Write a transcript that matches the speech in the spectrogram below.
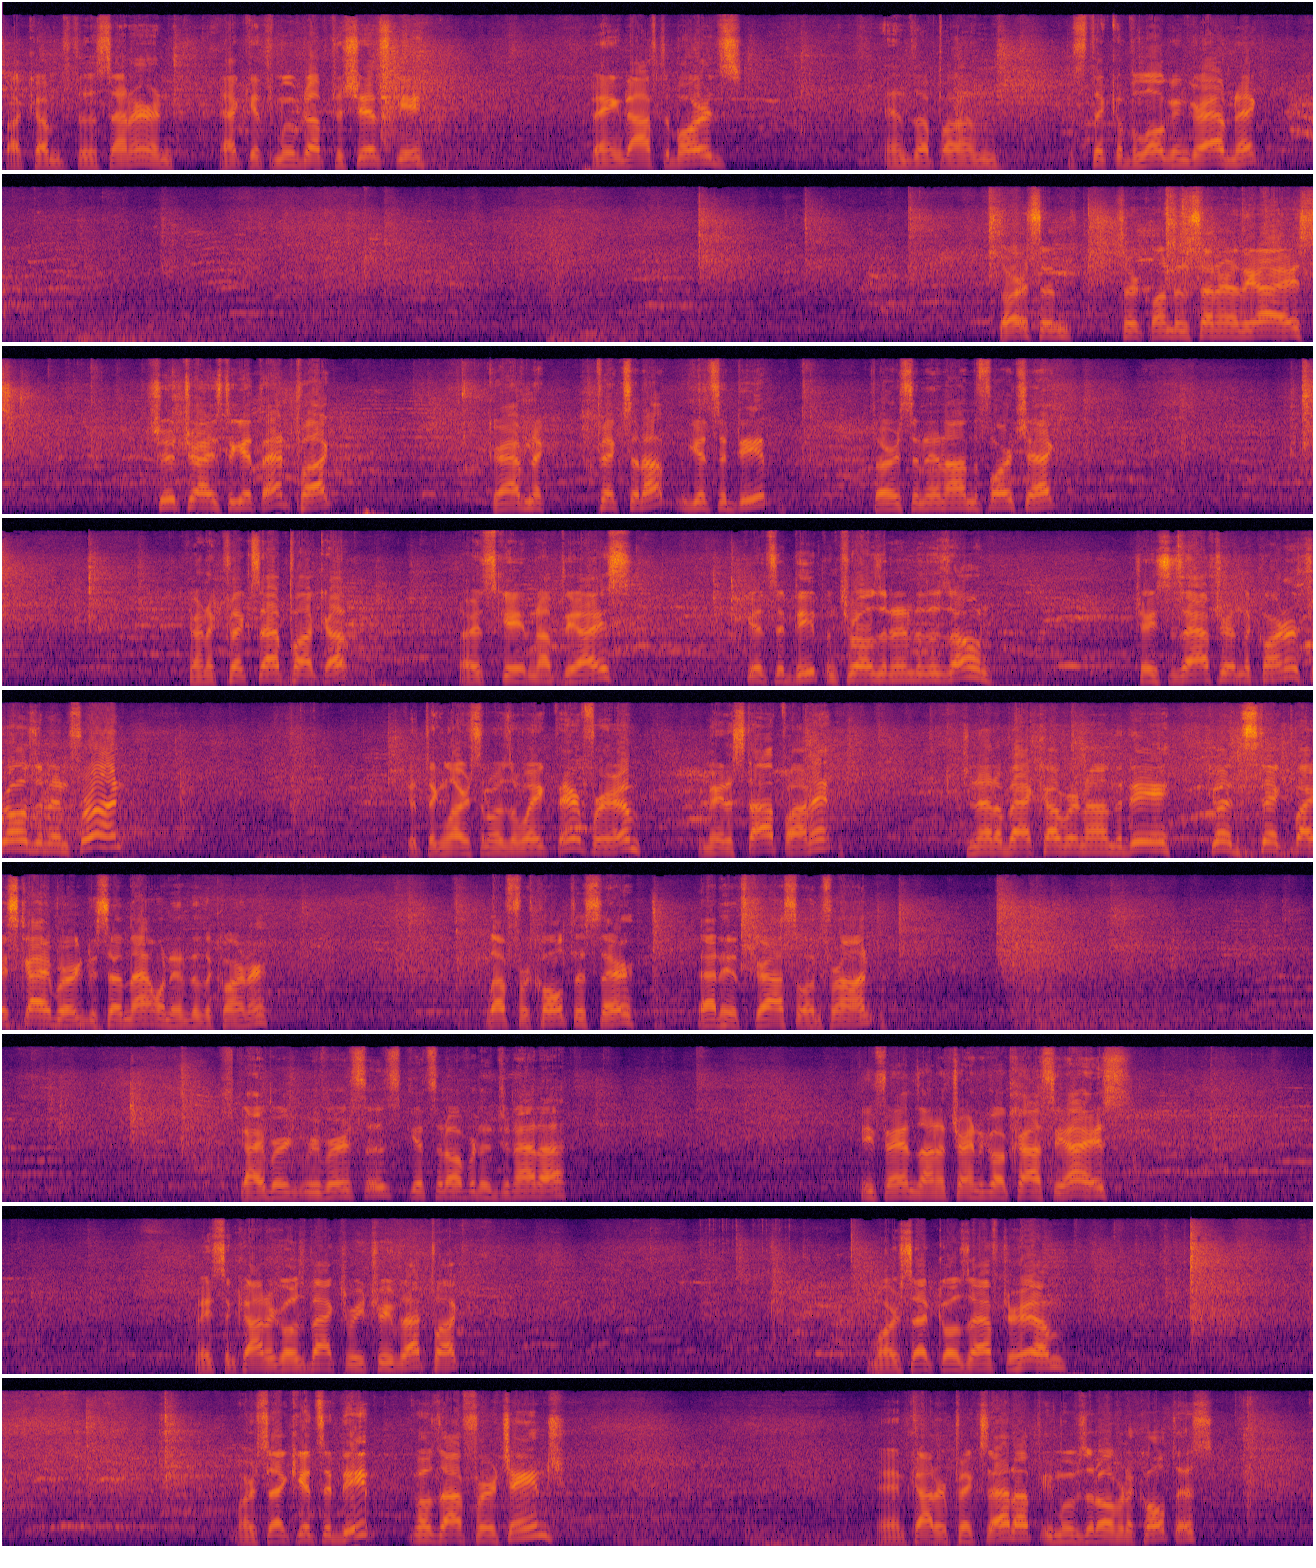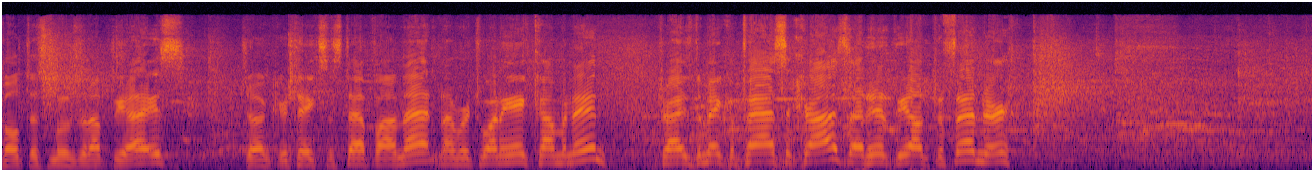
Puck comes to the center, and that gets moved up to Shifsky. Banged off the boards. Ends up on the stick of Logan Grabnick. Thorson circling to the center of the ice. Shoot tries to get that puck. Grabnick picks it up and gets it deep. Thorson in on the forecheck. Grabnick picks that puck up. Starts skating up the ice. Gets it deep and throws it into the zone. Chases after it in the corner, throws it in front. Good thing Larson was awake there for him. He made a stop on it. Janetta back covering on the D. Good stick by Skyberg to send that one into the corner. Left for Coltis there. That hits Grassel in front. Skyberg reverses, gets it over to Janetta. He fans on it, trying to go across the ice. Mason Cotter goes back to retrieve that puck. Morissette goes after him. Morissette gets it deep, goes off for a change. And Cotter picks that up. He moves it over to Coltis. Coltis moves it up the ice. Junker takes a step on that. Number 28 coming in. Tries to make a pass across. That hit the Elk defender.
